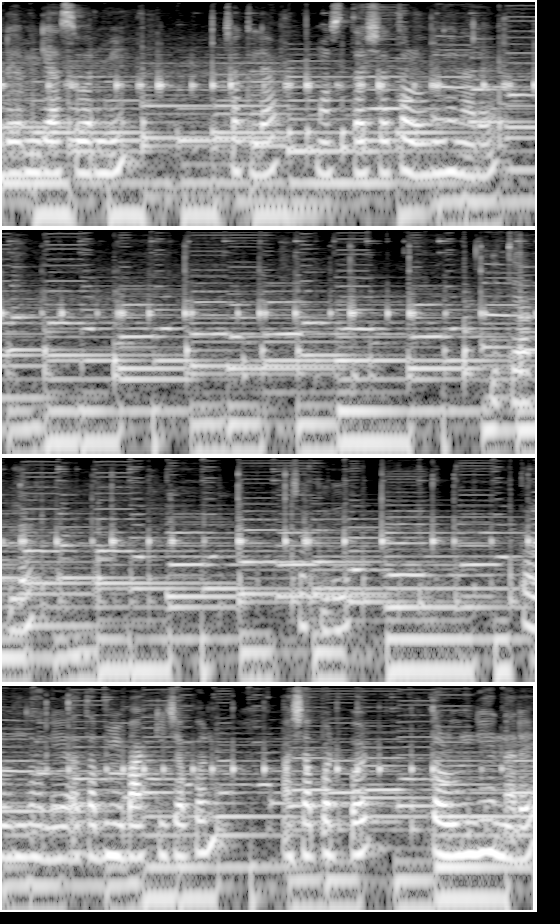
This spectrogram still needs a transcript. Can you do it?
मिडियम गॅसवर मी चकल्या मस्त अशा तळून घेणार आहे. इथे आपल्या चकली तळून झाली आता मी बाकीच्या पण अशा पटपट तळून घेणार आहे.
